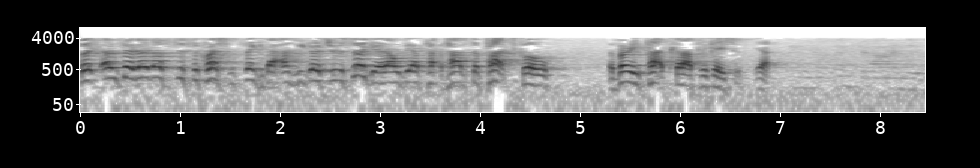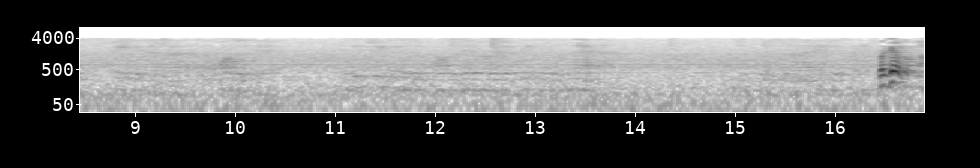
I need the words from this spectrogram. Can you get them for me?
But as I that, that's just the question to think about as we go through the circuit. That will be a, perhaps a practical, a very practical application. Yeah. We're good.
